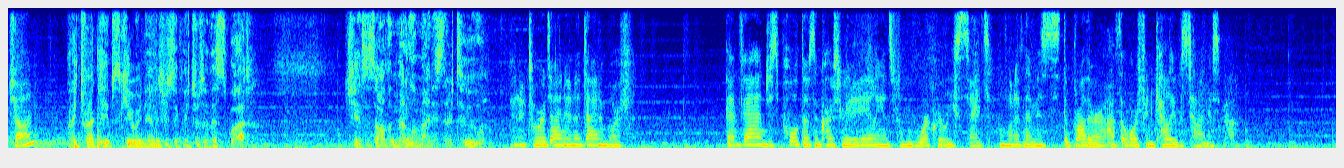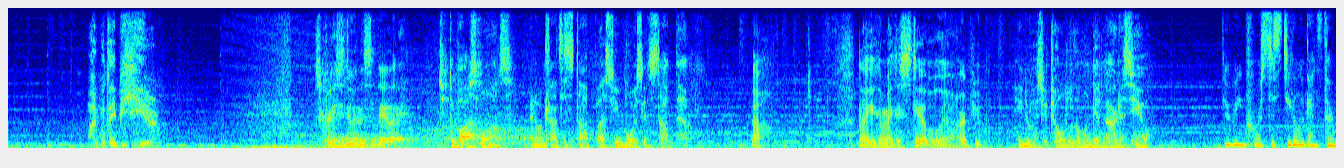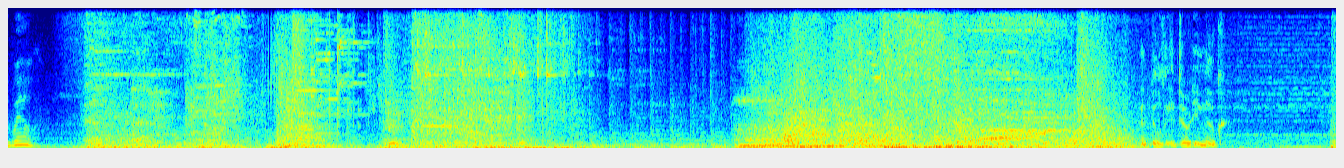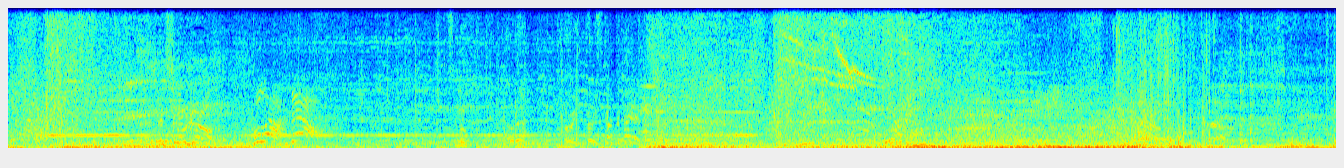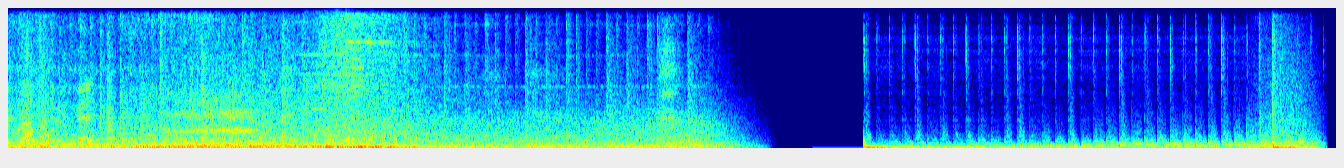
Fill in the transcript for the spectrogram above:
J'onn? I tracked the obscuring energy signatures of this spot. Chances are the metalamite is there too. And a Torodyne and a Dynamorph. That van just pulled those incarcerated aliens from a work release site. And one of them is the brother of the orphan Kelly was telling us about. Why would they be here? It's crazy doing this in daylight. It's what the boss wants. Anyone tries to stop us, you boys can stop them. No. No, you can make us steal, but we don't hurt people. You do as you're told, or the one getting hurt is you. They're being forced to steal against their will. Hit it.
